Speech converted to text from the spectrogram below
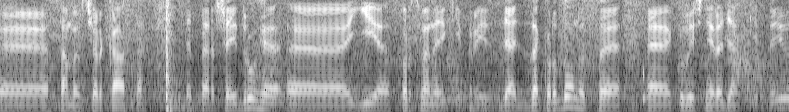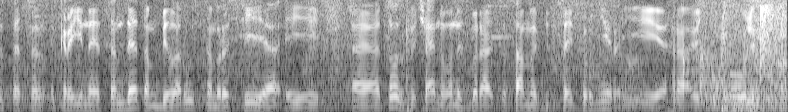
е, саме в Черкасах. Це перше і друге. Е, Є спортсмени, які приїздять з-за кордону. Це колишній радянський союз, це країни СНД, там Білорусь, там Росія. І е, то звичайно вони збираються саме під цей турнір і грають в боулінг.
